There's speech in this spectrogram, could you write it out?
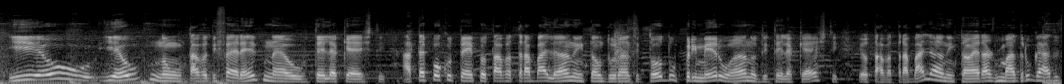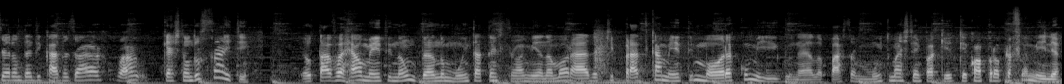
E eu, e eu não tava diferente, né? O Telecast. Até pouco tempo eu tava trabalhando, então durante todo o primeiro ano de Telecast eu tava trabalhando. Então eram as madrugadas eram dedicadas à, à questão do site. Eu tava realmente não dando muita atenção à minha namorada, que praticamente mora comigo, né? Ela passa muito mais tempo aqui do que com a própria família.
